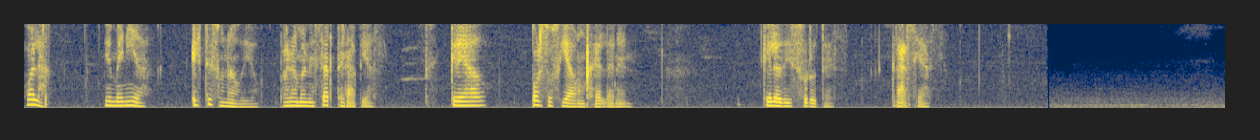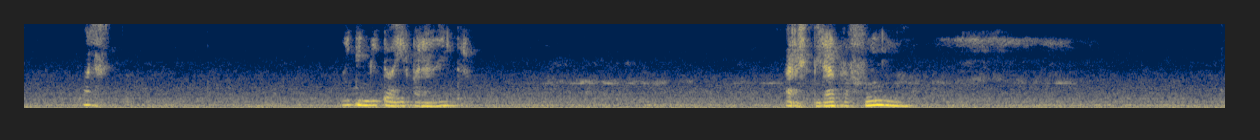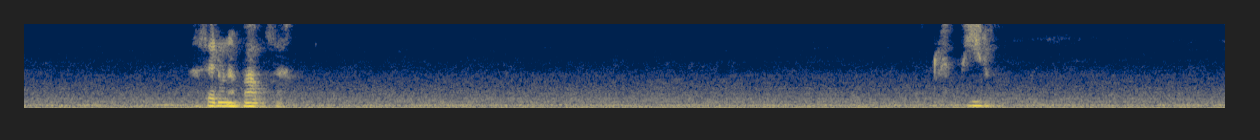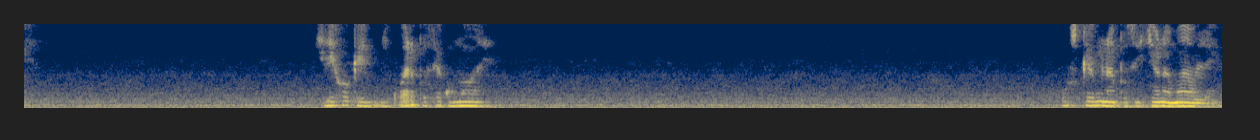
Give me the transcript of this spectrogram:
Hola, bienvenida. Este es un audio para Amanecer Terapias, creado por Sofía Van Heldenen. Que lo disfrutes. Gracias. Hola. Hoy te invito a ir para adentro. A respirar profundo. Hacer una pausa. Respiro. Y dejo que mi cuerpo se acomode. Busque una posición amable.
